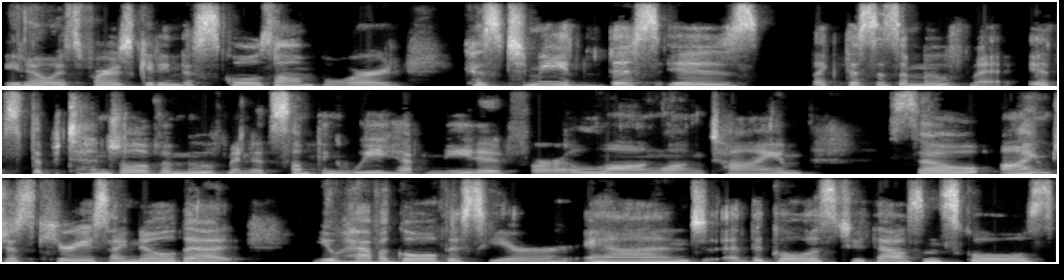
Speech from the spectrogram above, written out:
you know, as far as getting the schools on board, because to me, this is like this is a movement. It's the potential of a movement. It's something we have needed for a long, long time. So I'm just curious. I know that you have a goal this year, and the goal is 2,000 schools.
